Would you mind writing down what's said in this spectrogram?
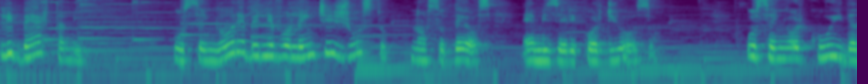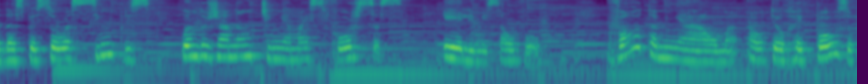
liberta-me. O Senhor é benevolente e justo. Nosso Deus é misericordioso. O Senhor cuida das pessoas simples quando já não tinha mais forças. Ele me salvou. Volta, minha alma, ao teu repouso,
